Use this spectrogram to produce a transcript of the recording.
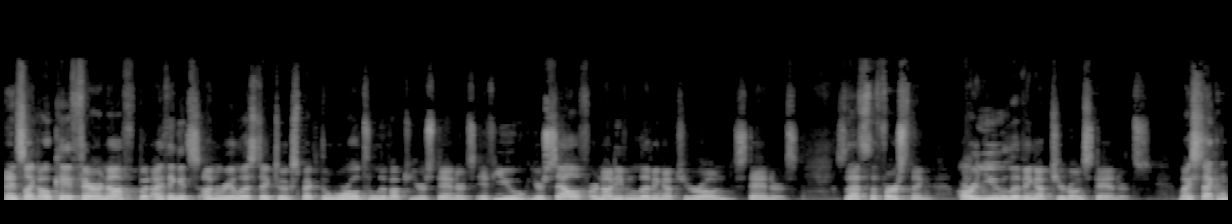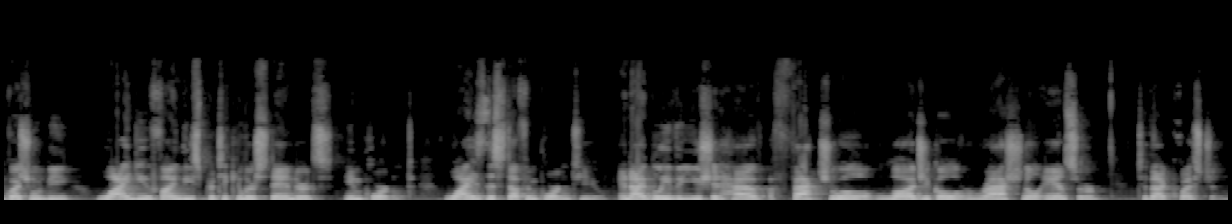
And it's like, okay, fair enough, but I think it's unrealistic to expect the world to live up to your standards if you yourself are not even living up to your own standards. So that's the first thing. Are you living up to your own standards? My second question would be why do you find these particular standards important? Why is this stuff important to you? And I believe that you should have a factual, logical, rational answer to that question.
